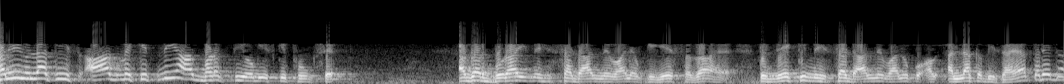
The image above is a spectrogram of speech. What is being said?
خلیل اللہ کی اس آگ میں کتنی آگ بھڑکتی ہوگی اس کی پھونک سے؟ اگر برائی میں حصہ ڈالنے والوں کی یہ سزا ہے، تو نیکی میں حصہ ڈالنے والوں کو اللہ کبھی ضائع کرے گا؟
